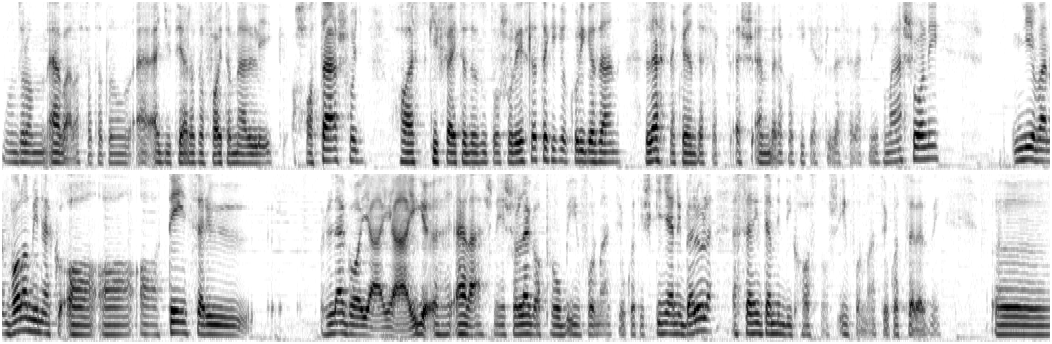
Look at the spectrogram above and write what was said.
gondolom elválaszthatatlanul e, együtt jár az a fajta mellék hatás, hogy ha ezt kifejted az utolsó részletekig, akkor igazán lesznek olyan defektes emberek, akik ezt leszeretnék másolni. Nyilván valaminek a, a, a tényszerű legaljájáig elásni és a legapróbb információkat is kinyerni belőle, ez szerintem mindig hasznos információkat szerezni. Ö,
